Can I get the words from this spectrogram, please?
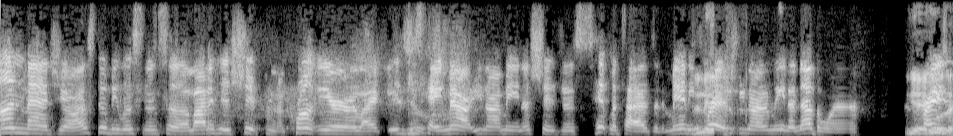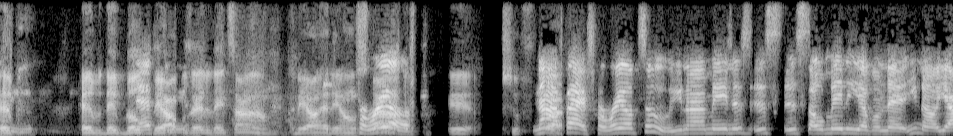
Unmatched, yo. I still be listening to a lot of his shit from the crunk era. Like it just Yeah. came out. You know what I mean? That shit just hypnotized it. Mannie nigga- Fresh, you know what I mean? Another one. Yeah, he was ahead. Crazy. Of, they both, they all Definitely. was ahead of their time, and they all had their own For style. real. Yeah. Nah, facts for real too. You know what I mean? It's it's it's so many of them that you know y'all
